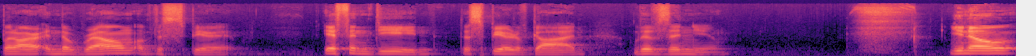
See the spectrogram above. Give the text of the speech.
but are in the realm of the Spirit, if indeed the Spirit of God lives in you. You know,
